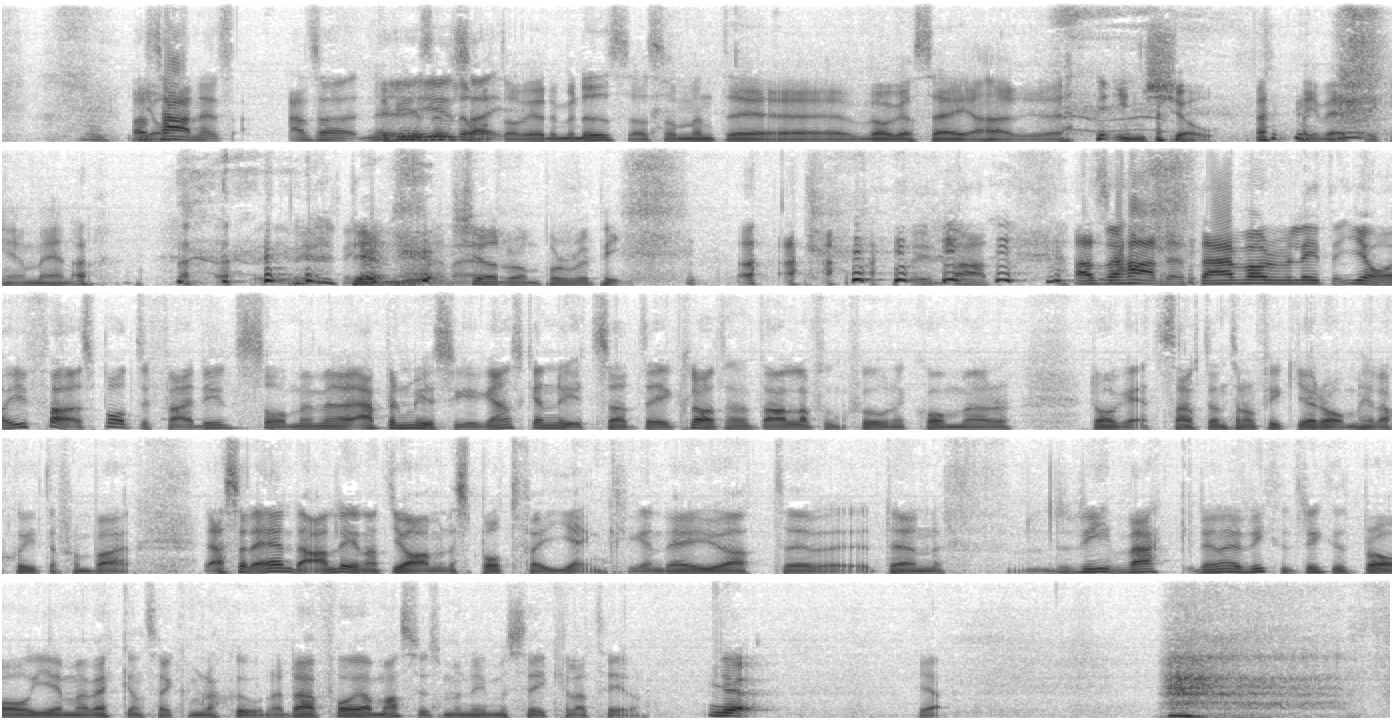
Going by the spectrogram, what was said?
Fast ja. Hannes, alltså, det finns en låt av Eddie Meduza som inte äh, vågar säga här äh, in show. Ni vet vilken jag menar. Den körde de på repeat. alltså Hannes, det här var väl lite, jag är ju för Spotify, det är inte så. Men, men Apple Music är ganska nytt så att det är klart att inte alla funktioner kommer dag ett. Särskilt inte de fick göra om hela skiten från början. Alltså det enda anledningen att jag använder Spotify egentligen det är ju att uh, den, den är riktigt, riktigt bra och ger mig veckans rekommendationer. Där får jag massvis med ny musik hela tiden. Yeah. Ja.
